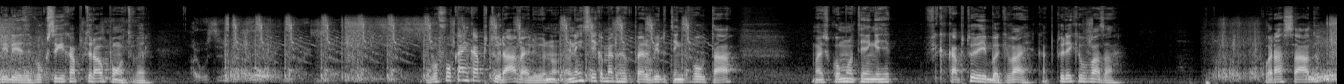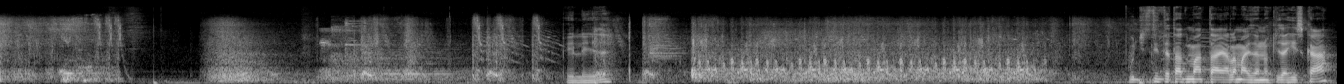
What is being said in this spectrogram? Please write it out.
Beleza, vou conseguir capturar o ponto, velho. Eu vou focar em capturar, velho. Eu, não, eu nem sei como é que eu recupero vida, tem que voltar. Mas como não tem ninguém... Fica, capturei, Buck, vai. Capturei que eu vou vazar. Coraçado. Beleza. Podia ter tentado matar ela, mas eu não quis arriscar.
